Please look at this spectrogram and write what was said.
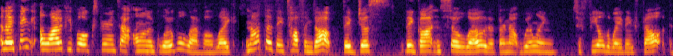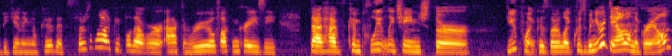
And I think a lot of people experience that on a global level. Like, not that they toughened up, they've just, they've gotten so low that they're not willing to feel the way they felt at the beginning of COVID. So there's a lot of people that were acting real fucking crazy that have completely changed their viewpoint because they're like, because when you're down on the ground,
